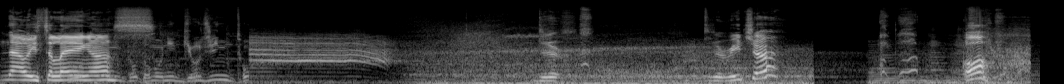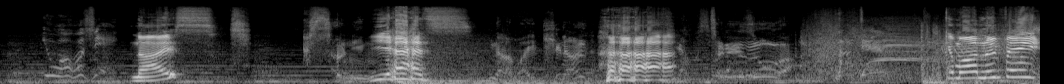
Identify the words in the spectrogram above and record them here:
Now he's delaying us. Did it... Did it reach her? Oh! Nice! Yes! Come on, Luffy!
